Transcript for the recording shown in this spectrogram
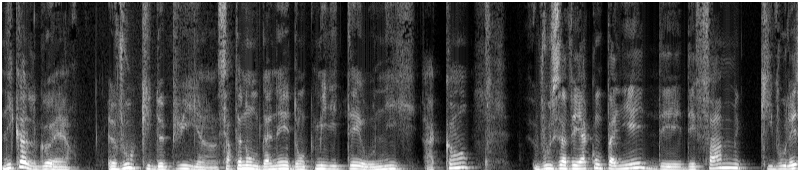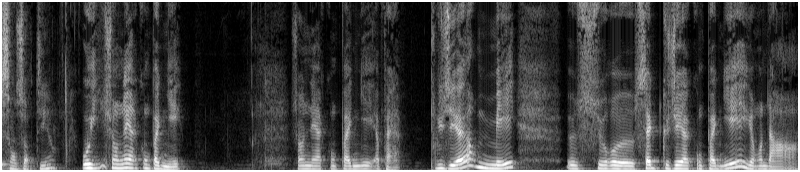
Nicole Goer, vous qui depuis un certain nombre d'années donc militez au NI à Caen, vous avez accompagné des, des femmes qui voulaient s'en sortir? Oui, j'en ai accompagné. J'en ai accompagné, enfin plusieurs, mais euh, sur euh, celles que j'ai accompagnées, il y en a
